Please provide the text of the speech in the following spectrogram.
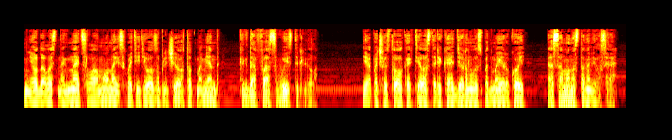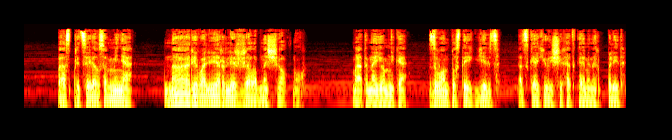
Мне удалось нагнать Соломона и схватить его за плечо в тот момент, когда Фас выстрелил. Я почувствовал, как тело старика дернулось под моей рукой, а сам он остановился. Фас прицелился в меня, но револьвер лишь жалобно щелкнул. Маты наемника, звон пустых гильз, отскакивающих от каменных плит,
